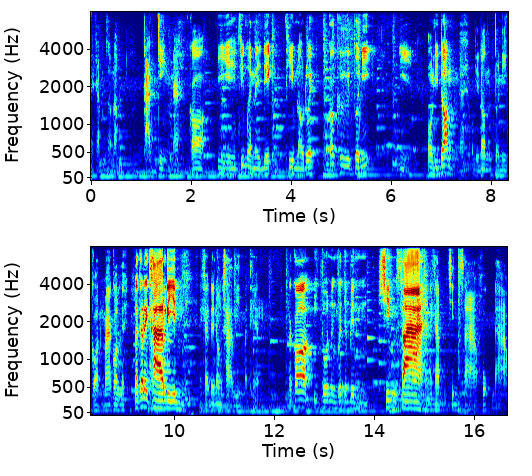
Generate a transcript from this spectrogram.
นะครับสำหรับการจริงนะ ก็มีที่เหมือนในเด็กทีมเราด้วย ก็คือตัวนี้นี่โอริดอนนะโอริดอนตัวนี้ก่อนมาก่อนเลย แล้วก็ได้คารินนะครับได้น้องคารินมาแทน แล้วก็อีกตัวหนึ่งก็จะเป็นชินซานะครับชินซา6 ดาว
